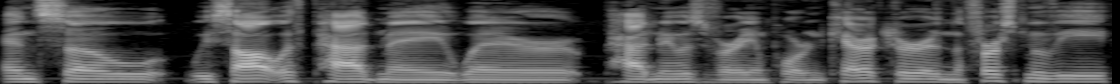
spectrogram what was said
And so we saw it with Padme, where Padme was a very important character in the first movie,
